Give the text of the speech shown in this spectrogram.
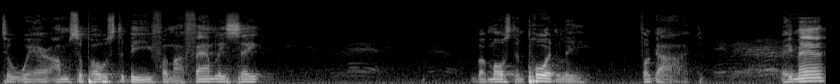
to where I'm supposed to be for my family's sake, but most importantly, for God. Amen.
